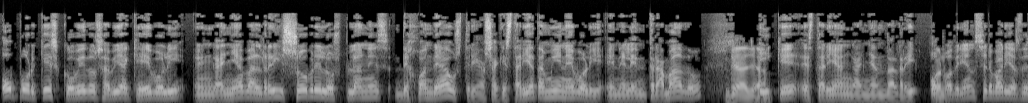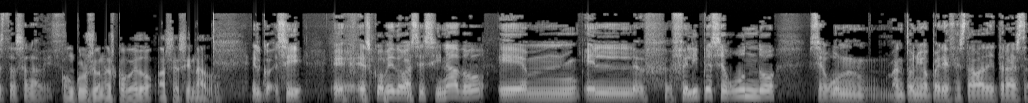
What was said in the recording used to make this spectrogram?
O porque Escobedo sabía que Éboli engañaba al rey sobre los planes de Juan de Austria. O sea, que estaría también Éboli en el entramado Ya, ya. y que estaría engañando al rey. O Bueno. podrían ser varias de estas a la vez. Conclusión, Escobedo asesinado. El sí, eh, Escobedo asesinado. eh, el Felipe II, según Antonio Pérez, estaba detrás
